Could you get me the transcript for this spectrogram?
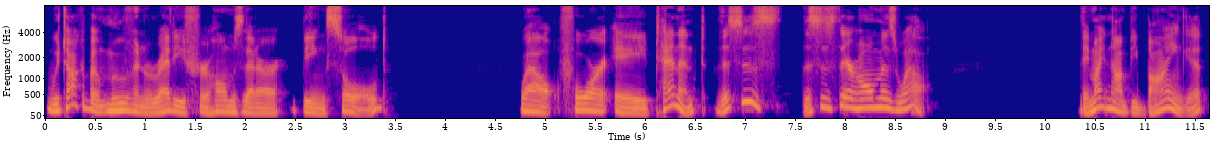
we talk about move in ready for homes that are being sold. Well, for a tenant, this is this is their home as well. They might not be buying it,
